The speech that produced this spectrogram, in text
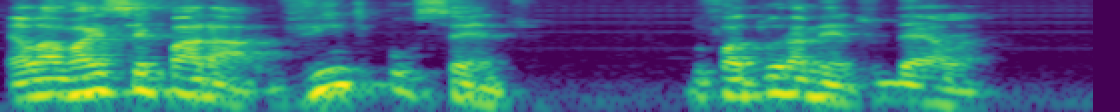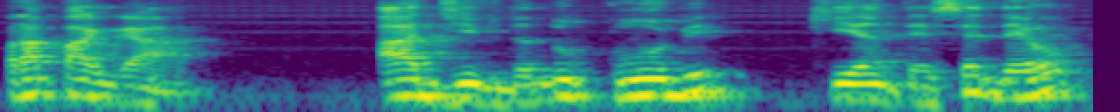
ela vai separar 20% do faturamento dela para pagar a dívida do clube que antecedeu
